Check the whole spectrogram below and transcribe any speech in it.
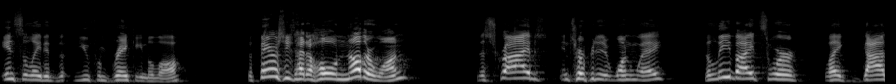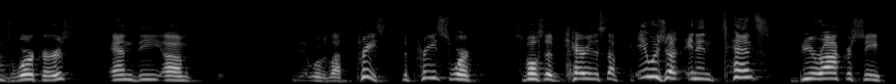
insulated the, you from breaking the law. The Pharisees had a whole nother one. The scribes interpreted it one way. The Levites were like God's workers, and the um, what was last? Priests. The priests were supposed to carry this stuff. It was just an intense bureaucracy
